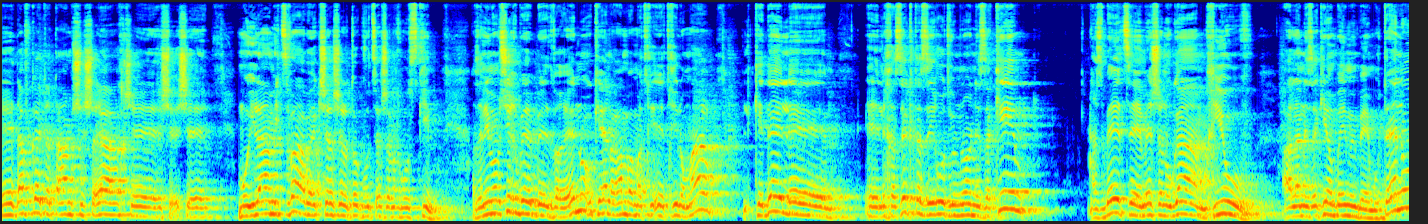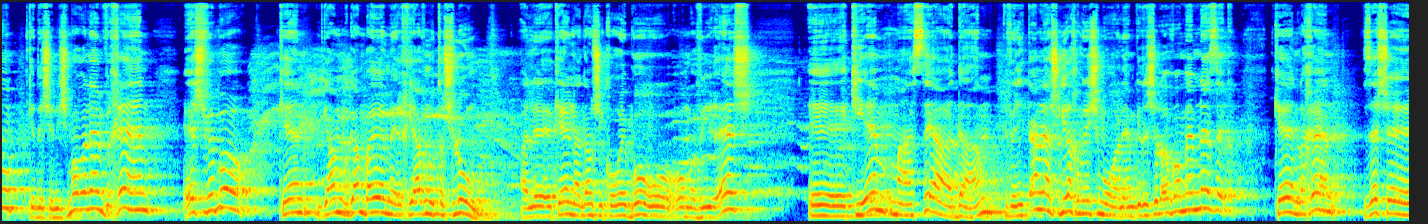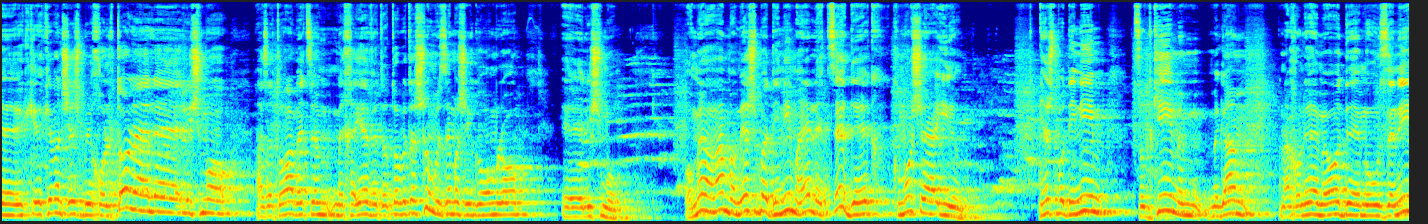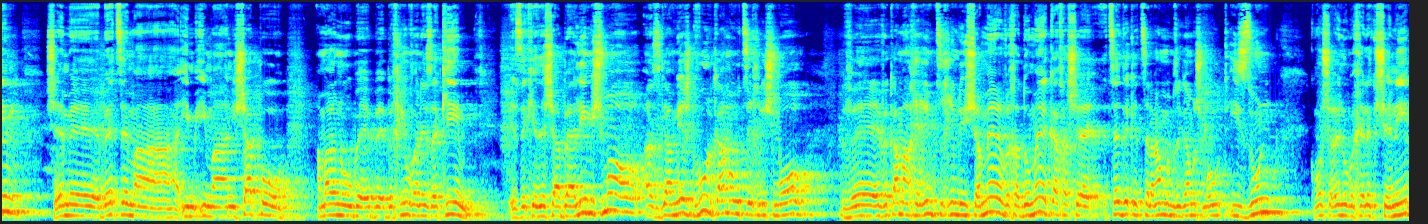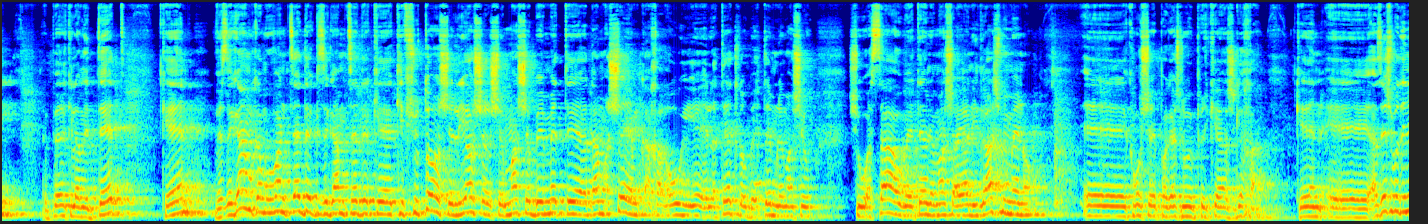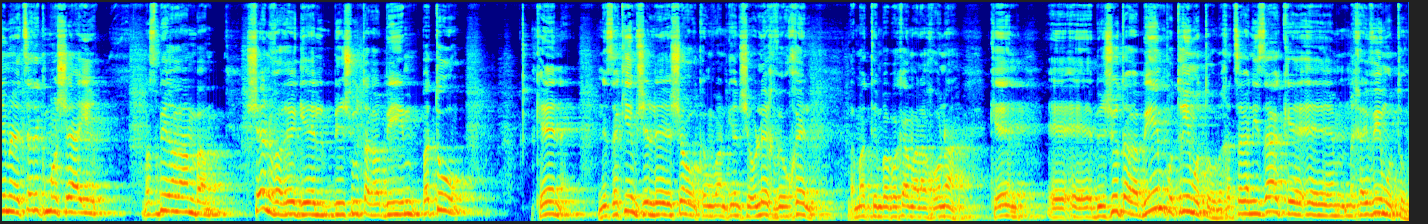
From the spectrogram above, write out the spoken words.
אה, דווקא את הטעם ששייך, ש, ש, שמועילה המצווה בהקשר של אותו קבוצה שאנחנו עוסקים. אז אני ממשיך בדברנו, כן, הרמב"ם התחיל לומר, כדי אה, לחזק את הזהירות ולמנוע נזקים, אז בעצם יש לנו גם חיוב על הנזקים הבאים מבהמותינו, כדי שנשמור עליהם, וכן אש ובור, כן, גם, גם בהם חייבנו תשלום על, אה, כן, אדם שקורא בור או, או מבעיר אש, אה, כי הם מעשה האדם וניתן להשגיח ולשמור עליהם כדי שלא יבוא מהם נזק. כן, לכן זה שכיוון שיש ביכולתו ל- ל- לשמור, אז התורה בעצם מחייבת אותו בתשלום וזה מה שיגרום לו אה, לשמור. אומר הרמב"ם, יש בדינים האלה צדק כמו שהעיר. יש פה דינים צודקים, הם גם, אנחנו נראה, מאוד אה, מאוזנים, שהם אה, בעצם, עם הענישה פה אמרנו בחיוב הנזקים זה כדי שהבעלים ישמור אז גם יש גבול כמה הוא צריך לשמור ו- וכמה אחרים צריכים להישמר וכדומה ככה שצדק אצל הרמב"ם זה גם משמעות איזון כמו שראינו בחלק שני בפרק ל"ט כן? וזה גם כמובן צדק זה גם צדק אה, כפשוטו של יושר שמה שבאמת אה, אדם אשם ככה ראוי אה, לתת לו בהתאם למה שהוא, שהוא עשה או בהתאם למה שהיה נדרש ממנו כמו שפגשנו בפרקי ההשגחה כן, אה, אז יש בדינים האלה צדק כמו שהעיר. מסביר הרמב"ם, שן ורגל ברשות הרבים פטור. כן, נזקים של שור כמובן, כן, שהולך ואוכל, למדתם בבא קמא לאחרונה, כן, אה, אה, ברשות הרבים פותרים אותו, בחצר הניזק מחייבים אותו,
